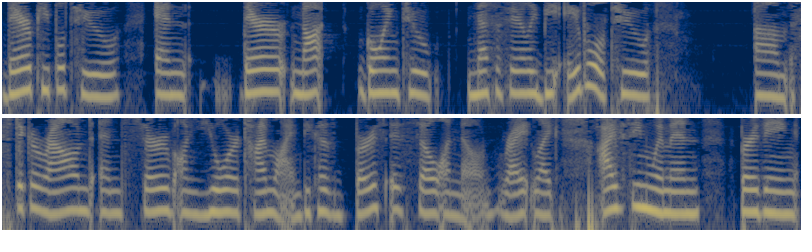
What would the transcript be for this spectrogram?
they're people too and they're not going to necessarily be able to um, stick around and serve on your timeline because birth is so unknown, right? Like I've seen women birthing,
